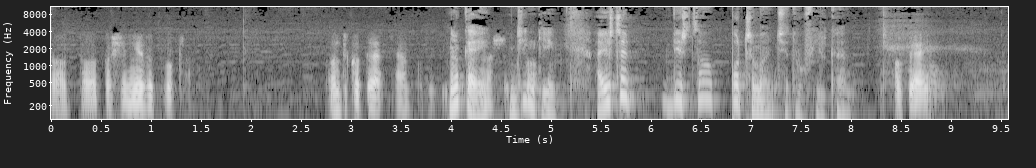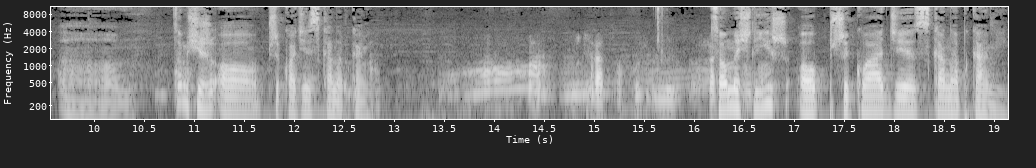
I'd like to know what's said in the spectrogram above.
To, to, to się nie wyklucza. On tylko tyle chciałem powiedzieć. Okej, szybko. dzięki. A jeszcze, wiesz co, potrzymam cię tu chwilkę. Okej. Um, co myślisz o przykładzie z kanapkami? Jeszcze raz powtórz. Co myślisz o przykładzie z kanapkami?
